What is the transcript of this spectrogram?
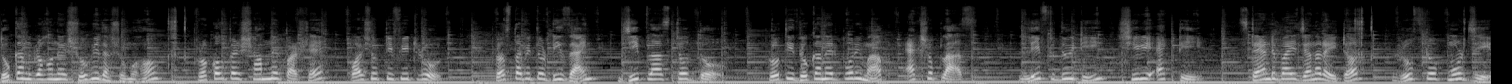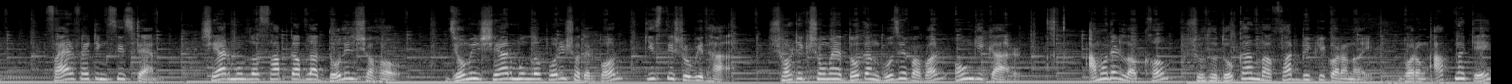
দোকান গ্রহণের সুবিধাসমূহ প্রকল্পের সামনের পাশে পঁয়ষট্টি ফিট রুট প্রস্তাবিত ডিজাইন জি প্লাস চোদ্দ। প্রতি দোকানের পরিমাপ একশো প্লাস। লিফট দুইটি, সিঁড়ি একটি। স্ট্যান্ড বাই জেনারেটর, রুফটপ মসজিদ ফায়ার ফাইটিং সিস্টেম, শেয়ার মূল্য সাবকাবলা দলিল সহ। জমির শেয়ার মূল্য পরিশোধের পর কিস্তি সুবিধা। সঠিক সময়ে দোকান বুঝে পাবার অঙ্গীকার। আমাদের লক্ষ্য শুধু দোকান বা ফ্ল্যাট বিক্রি করা নয়, বরং আপনাকে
